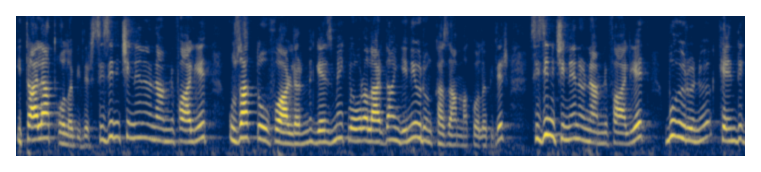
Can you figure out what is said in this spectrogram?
ithalat olabilir. Sizin için en önemli faaliyet uzak doğu fuarlarını gezmek ve oralardan yeni ürün kazanmak olabilir. Sizin için en önemli faaliyet bu ürünü kendi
